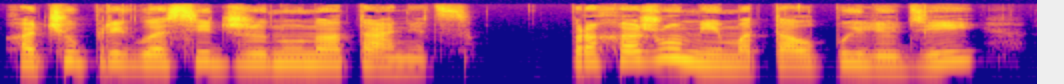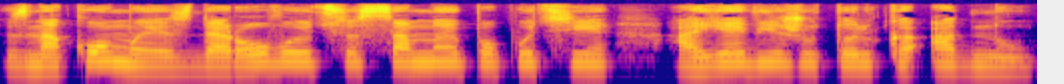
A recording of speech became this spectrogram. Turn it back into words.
хочу пригласить жену на танец». Прохожу мимо толпы людей, знакомые здороваются со мной по пути, а я вижу только одну,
